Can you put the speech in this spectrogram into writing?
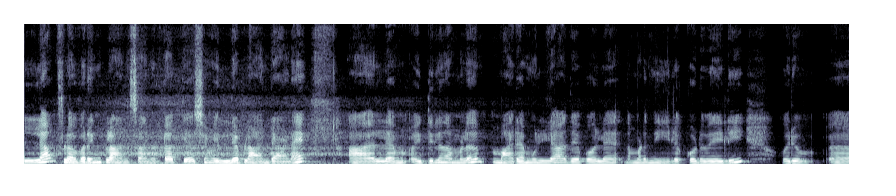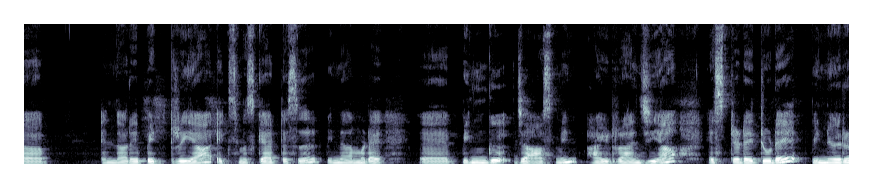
എല്ലാം ഫ്ലവറിങ് പ്ലാന്റ്സ് ആണ് കേട്ടോ. അത്യാവശ്യം വലിയ പ്ലാന്റ് ആണ്. ഇതിൽ നമ്മൾ മരമുല്ല അതേപോലെ നമ്മുടെ നീലക്കൊടുവേലി ഒരു എന്താ പറയുക പെട്രിയ എക്സ്മസ് കാറ്റസ് പിന്നെ നമ്മുടെ pink jasmine hydrangea yesterday today പിന്നെ ഒരു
